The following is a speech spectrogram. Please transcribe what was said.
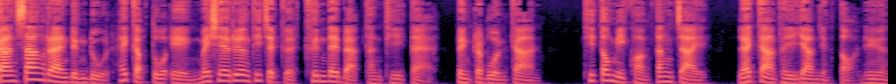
การสร้างแรงดึงดูดให้กับตัวเองไม่ใช่เรื่องที่จะเกิดขึ้นได้แบบทันทีแต่เป็นกระบวนการที่ต้องมีความตั้งใจ และการพยายามอย่างต่อเนื่อง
